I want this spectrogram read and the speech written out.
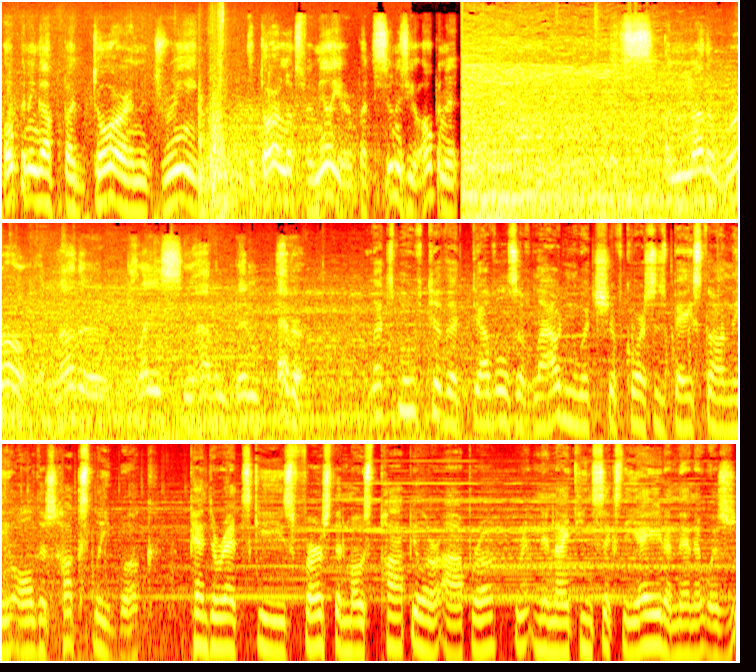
opening up a door in a dream. The door looks familiar, but as soon as you open it, it's another world, another place you haven't been ever. Let's move to The Devils of Loudun, which, of course, is based on the Aldous Huxley book. Penderecki's first and most popular opera, written in 1968, and then it was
